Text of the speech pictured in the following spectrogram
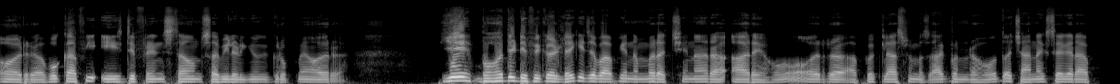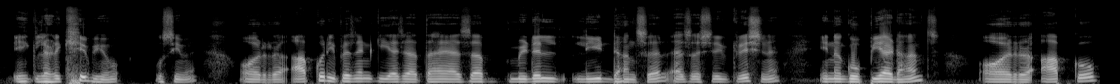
और वो काफ़ी एज डिफरेंस था उन सभी लड़कियों के ग्रुप में और, ये बहुत ही डिफ़िकल्ट है कि जब आपके नंबर अच्छे ना आ रहे हो और आपका क्लास में मज़ाक बन रहा हो तो अचानक से अगर आप एक लड़के भी हो उसी में और आपको रिप्रेजेंट किया जाता है as a middle lead dancer, as a Shri Krishna in a गोपिया डांस और आपको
